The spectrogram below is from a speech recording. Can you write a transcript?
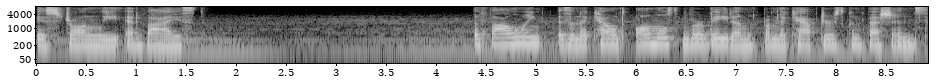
is strongly advised. The following is an account almost verbatim from the captor's confessions.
